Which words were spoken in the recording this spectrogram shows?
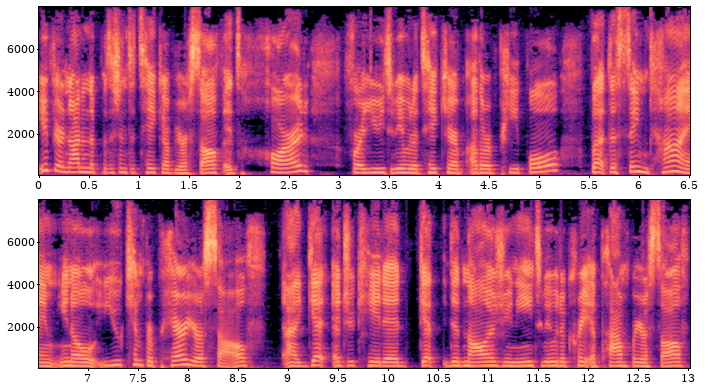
If you're not in a position to take care of yourself, it's hard for you to be able to take care of other people. But at the same time, you know, you can prepare yourself, uh, get educated, get the knowledge you need to be able to create a plan for yourself.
